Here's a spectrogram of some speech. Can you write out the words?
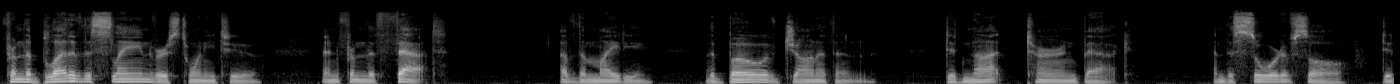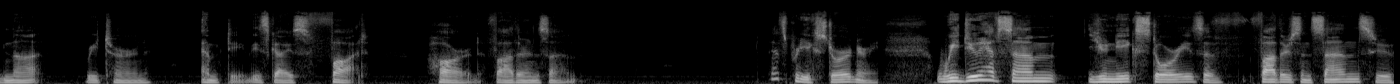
From the blood of the slain, verse 22, and from the fat of the mighty, the bow of Jonathan did not turn back, and the sword of Saul did not return empty. These guys fought hard, father and son. That's pretty extraordinary. We do have some unique stories of fathers and sons who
